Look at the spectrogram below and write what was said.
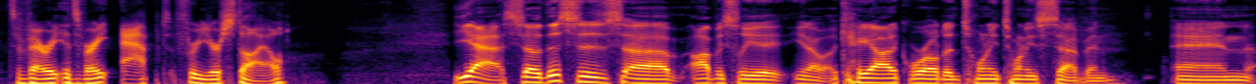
It's very it's very apt for your style. Yeah, so this is uh, obviously a, you know a chaotic world in 2027, and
